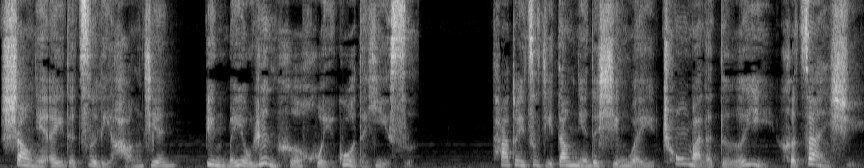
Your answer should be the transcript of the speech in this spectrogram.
少年 A 的字里行间并没有任何悔过的意思。他对自己当年的行为充满了得意和赞许，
